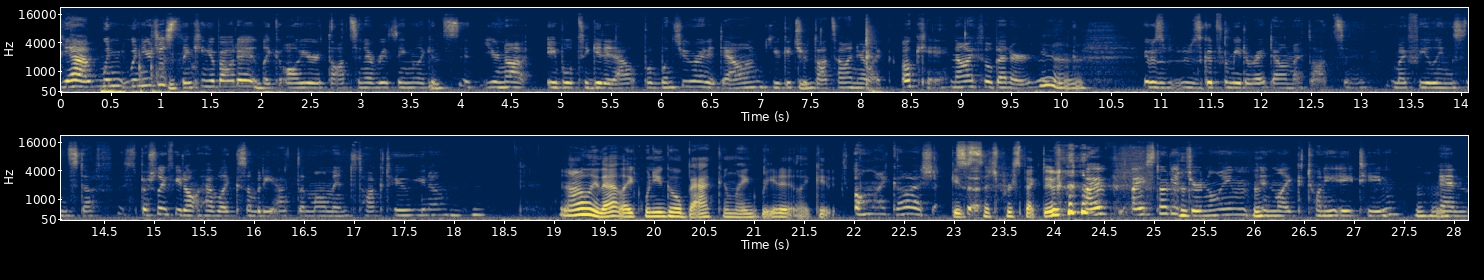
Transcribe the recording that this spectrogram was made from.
Yeah, when when you're just Mm. thinking about it, like all your thoughts and everything, like Mm. it's it, you're not able to get it out. But once you write it down, you get your Mm. thoughts out, and you're like, okay, now I feel better. yeah. It was it was good for me to write down my thoughts and my feelings and stuff, especially if you don't have like somebody at the moment to talk to, you know. Mhm. Not only that, like when you go back and like read it, like it Oh my gosh, gives So, such perspective. I've I started journaling in like 2018. Mhm. and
